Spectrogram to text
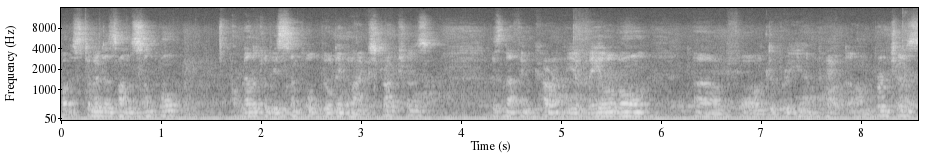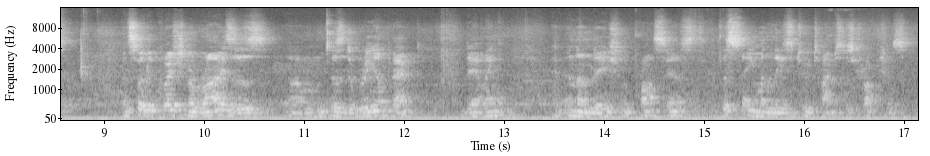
most of it is on simple, relatively simple building-like structures. There's nothing currently available uh, for debris impact on bridges. And so the question arises, um, is debris impact, damming, and inundation process the same in these two types of structures?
